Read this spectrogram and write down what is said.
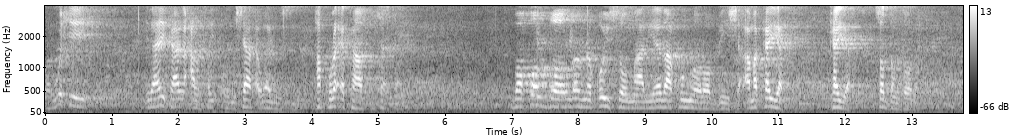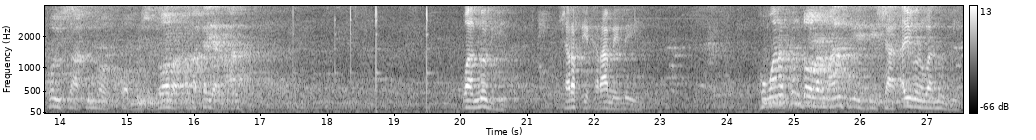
war wixii ah ekaado mishaarkaaga boqol doolarna qoys soomaaliyeedaa ku nooloo biisha ama ka yar ka yar soddon doolar qoysaa ku nool oo biisha doolar ama ka yar maalinta waa nool yihiin sharaf iyo karaamay leeyihiin kuwana kun doolar maalintii ay biishaan ayaguna waa nool yihiin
